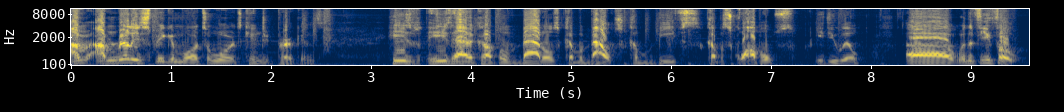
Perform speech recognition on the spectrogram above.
I'm I'm really speaking more towards Kendrick Perkins. He's he's had a couple of battles, couple bouts, couple beefs, couple squabbles, if you will, uh, with a few folk.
